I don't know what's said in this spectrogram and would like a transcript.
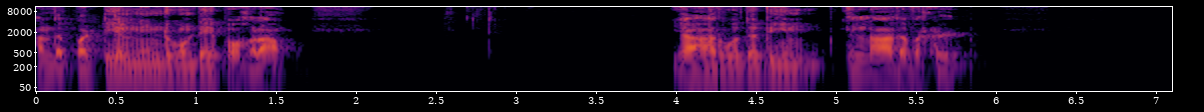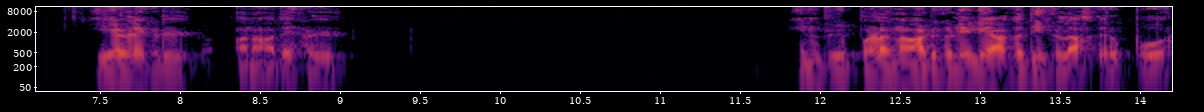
அந்த பட்டியல் நீண்டு கொண்டே போகலாம். யார் உதவியும் இல்லாதவர்கள் ஏழைகள் அனாதைகள் இன்று பல நாடுகளிலே அகதிகளாக இருப்போர்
